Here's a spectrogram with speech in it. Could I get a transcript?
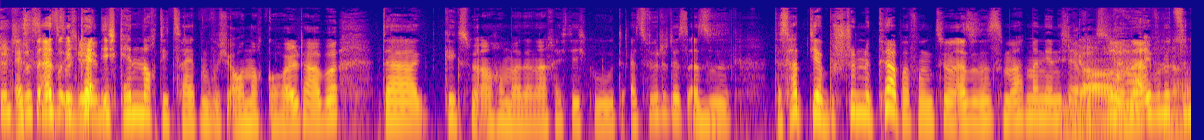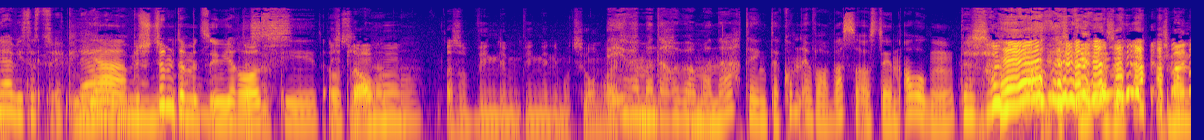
Es also ich kenne kenn noch die Zeiten, wo ich auch noch geheult habe. Da ging es mir auch immer danach richtig gut. Als würde das, also, das hat ja bestimmte Körperfunktion. Also das macht man ja nicht Ja. einfach so, ja, ne? evolutionär, wie ist das zu erklären? Ja, bestimmt, damit es irgendwie Das ist- rausgeht. aus Ich glaube, Körper. also wegen, dem, wegen den Emotionen. Weiß Ey, ich wenn man nicht. darüber mal nachdenkt, da kommt einfach Wasser aus deinen Augen. Das ist schon Ja, ich also, ich meine,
